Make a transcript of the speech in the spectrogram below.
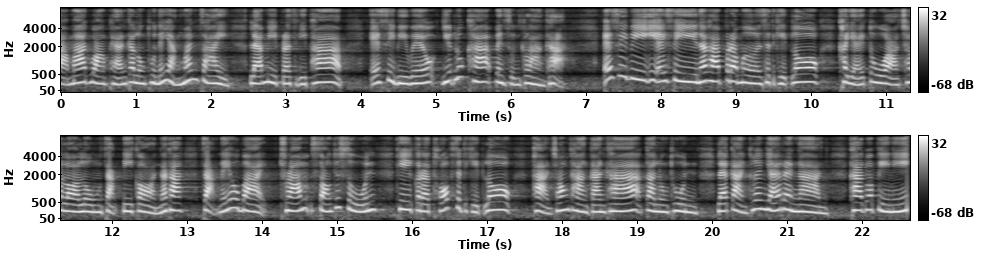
สามารถวางแผนการลงทุนได้อย่างมั่นใจ และมีประสิทธิภาพ SCB Well ยึดลูกค้าเป็นศูนย์กลางค่ะ SCB EIC นะคะประเมินเศรษฐกิจโลก ขยายตัวชะลอลงจากปีก่อนนะคะ จากนโยบายทรัมป์ 2.0 ที่กระทบเศรษฐกิจโลก ผ่านช่องทางการค้า การลงทุน และการเคลื่อนย้ายแรงงาน คาดว่าปีนี้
